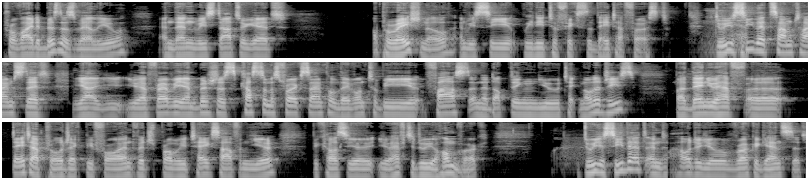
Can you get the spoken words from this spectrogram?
provide a business value. And then we start to get operational and we see we need to fix the data first. Do you yeah. see that sometimes that, yeah, you, you have very ambitious customers, for example, they want to be fast in adopting new technologies, but then you have a data project beforehand, which probably takes half a year because you, you have to do your homework. Do you see that and how do you work against it?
